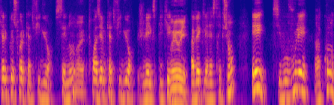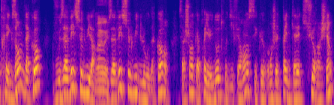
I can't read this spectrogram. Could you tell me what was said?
quel que soit le cas de figure, c'est non. Troisième cas de figure, je l'ai expliqué Oui, oui. avec les restrictions. Et si vous voulez un contre-exemple, d'accord, vous avez celui-là. Ouais. Vous avez celui de l'eau, d'accord Sachant qu'après, il y a une autre différence, c'est qu'on ne jette pas une canette sur un chien,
